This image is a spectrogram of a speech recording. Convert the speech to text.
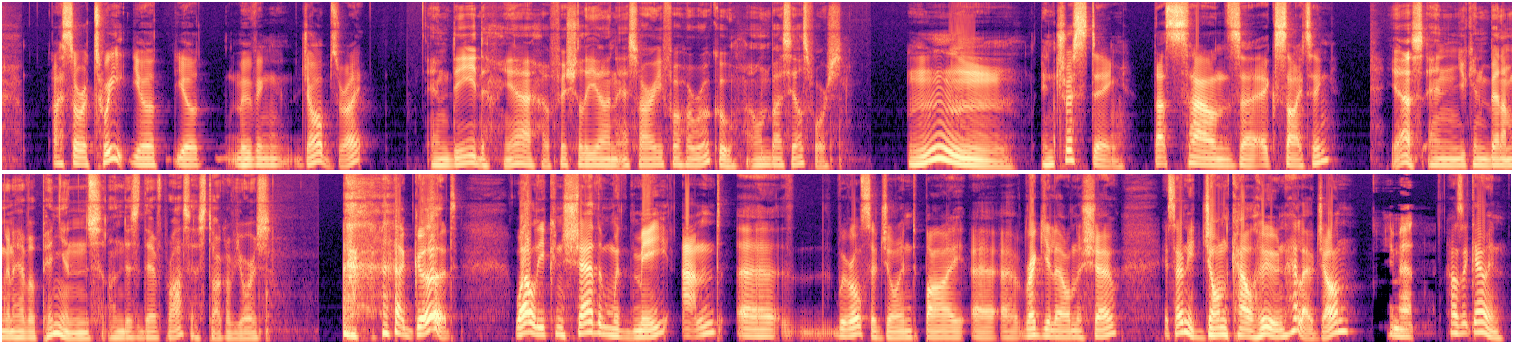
I saw a tweet. You're you're moving jobs, right? Indeed, yeah, officially an SRE for Heroku, owned by Salesforce. Mmm, interesting. That sounds uh, exciting. Yes, and you can bet I'm going to have opinions on this dev process talk of yours. Good. Well, you can share them with me, and uh, we're also joined by uh, a regular on the show. It's only Jon Calhoun. Hello, Jon. Hey, Mat. How's it going?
